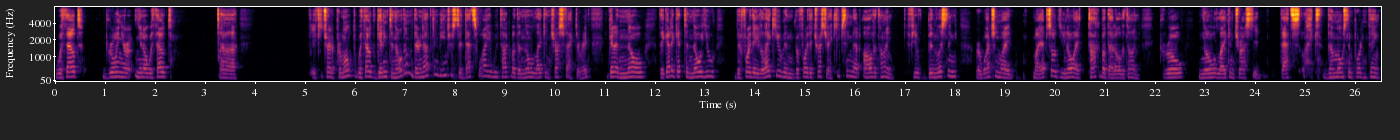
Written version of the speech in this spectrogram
without growing your you know without uh if you try to promote without getting to know them they're not going to be interested. That's why we talk about the no like and trust factor right? You got to know they got to get to know you before they like you and before they trust you. I keep saying that all the time. If you've been listening or watching my my episodes you know I talk about that all the time. Grow know like and trust. You that's like the most important thing.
